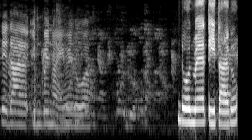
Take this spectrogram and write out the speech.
เสียดายอะอินไปไหนไม่รู้อะ โดนแม่ตีตายไปแล้ว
